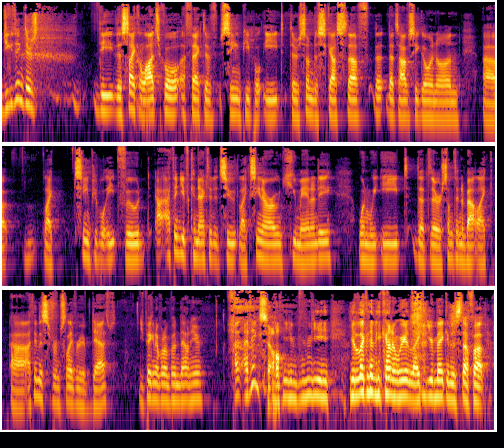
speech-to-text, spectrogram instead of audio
Do you think there's the the psychological effect of seeing people eat? There's some disgust stuff that, that's obviously going on, uh, like seeing people eat food. I, I think you've connected it to like seeing our own humanity when we eat. That there's something about like uh, I think this is from Slavery of Death. You picking up what I'm putting down here? I, I think so. You, you, you're looking at me kind of weird, like you're making this stuff up.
